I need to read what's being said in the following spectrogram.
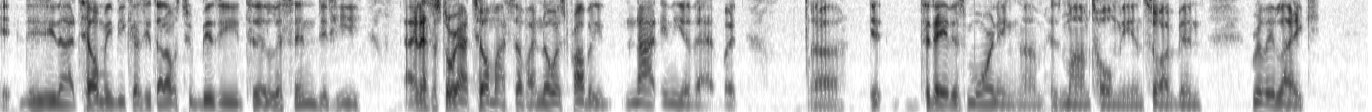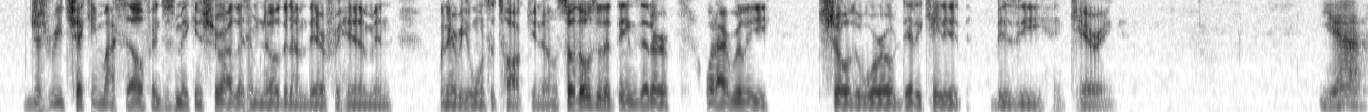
It, did he not tell me because he thought I was too busy to listen? Did he? And that's a story I tell myself. I know it's probably not any of that, but uh, it today this morning, um, his mom told me, and so I've been really like just rechecking myself and just making sure I let him know that I'm there for him and whenever he wants to talk, you know. So those are the things that are what I really show the world: dedicated, busy, and caring. Yeah,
